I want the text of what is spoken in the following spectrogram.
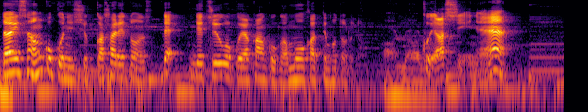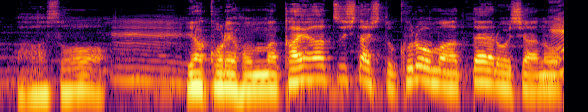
第三国に出荷されとんすって。で中国や韓国が儲かってもとると。あらら悔しいね。あそう。ういやこれほんま開発した人苦労もあったやろうしあの、んね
